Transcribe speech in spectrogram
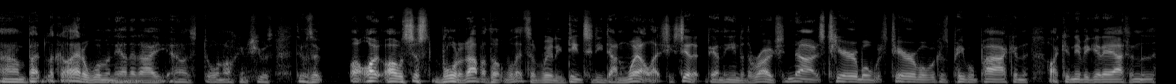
Um, but look, I had a woman the other day, and I was door knocking. She was there was a I, I was just brought it up. I thought, well, that's a really density done well. Actually, said it down the end of the road. She said, no, it's terrible. It's terrible because people park and I can never get out. And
